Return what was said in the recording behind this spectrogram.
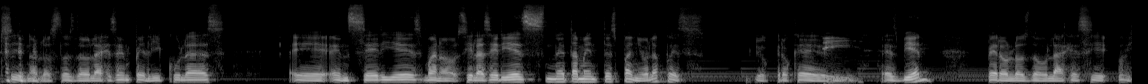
Sí, no, los, los doblajes en películas, eh, en series. Bueno, si la serie es netamente española, pues yo creo que Sí. es bien. Pero los doblajes sí, uy,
